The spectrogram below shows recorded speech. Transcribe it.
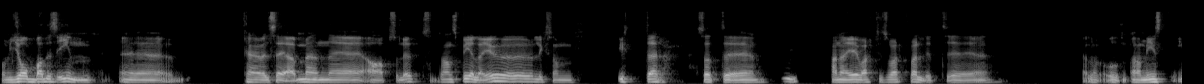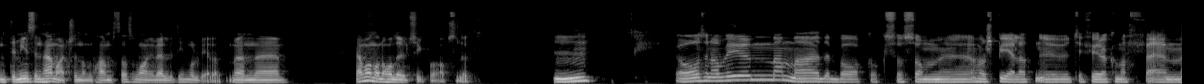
De jobbades in eh, kan jag väl säga, men eh, ja, absolut. Han spelar ju liksom ytter så att eh, mm. han har ju varit, varit väldigt. Eh, eller, ja, minst, inte minst i den här matchen mot Halmstad så var han ju väldigt involverad, men eh, kan vara någon att hålla utkik på, absolut. Mm. Ja, och sen har vi ju mamma där bak också som uh, har spelat nu till 4,5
